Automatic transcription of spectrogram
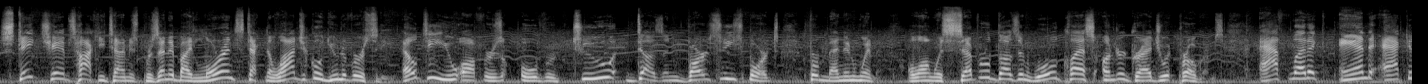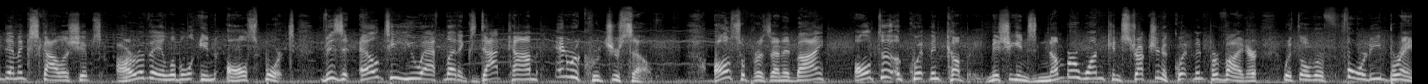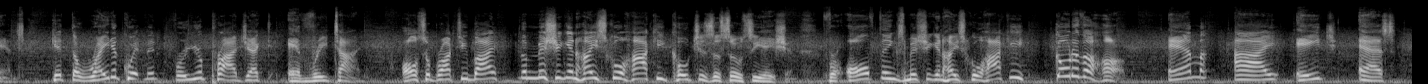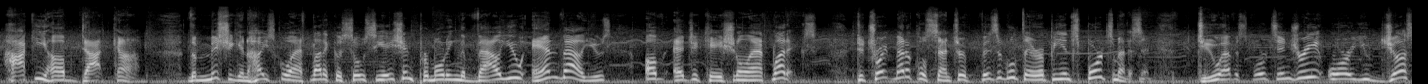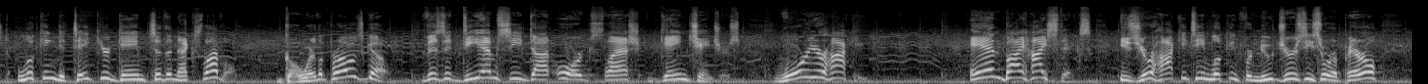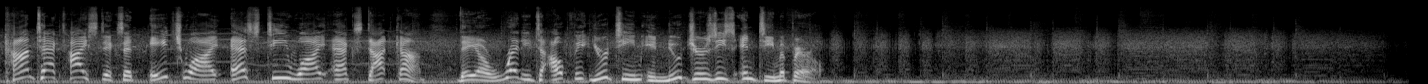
State Champs Hockey Time is presented by Lawrence Technological University. LTU offers over two dozen varsity sports for men and women, along with several dozen world class undergraduate programs. Athletic and academic scholarships are available in all sports. Visit LTUathletics.com and recruit yourself. Also presented by Alta Equipment Company, Michigan's number one construction equipment provider with over 40 brands. Get the right equipment for your project every time. Also brought to you by the Michigan High School Hockey Coaches Association. For all things Michigan High School hockey, go to the hub, M I H S hockeyhub.com. The Michigan High School Athletic Association promoting the value and values of educational athletics. Detroit Medical Center Physical Therapy and Sports Medicine. Do you have a sports injury or are you just looking to take your game to the next level? Go where the pros go. Visit dmc.org slash game changers. Warrior Hockey. And by High Sticks. Is your hockey team looking for new jerseys or apparel? Contact High Sticks at hystyx.com. They are ready to outfit your team in new jerseys and team apparel.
